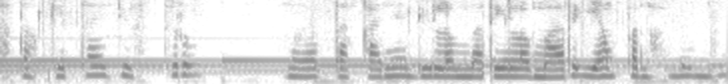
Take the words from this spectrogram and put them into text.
Atau kita justru meletakkannya di lemari-lemari yang penuh debu?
